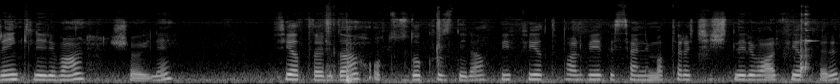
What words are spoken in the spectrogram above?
renkleri var. Şöyle. Fiyatları da 39 lira. Bir fiyatı var ve desenli matara çeşitleri var. Fiyatları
